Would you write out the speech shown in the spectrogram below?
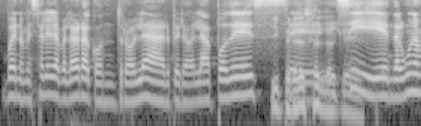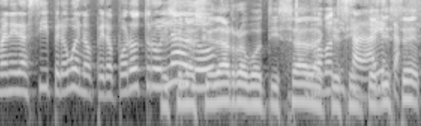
bueno, me sale la palabra controlar, pero la podés. Sí, pero eso es lo eh, que sí, de alguna manera sí, pero bueno, pero por otro lado. Es una ciudad robotizada, que, es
